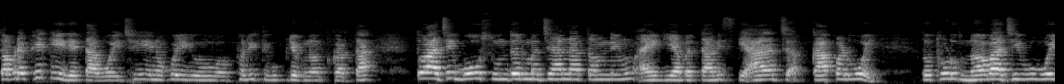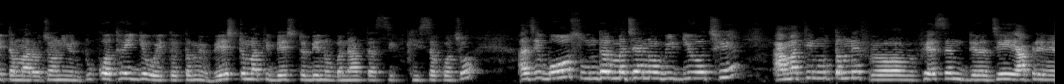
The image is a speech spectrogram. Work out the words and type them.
તો આપણે ફેંકી દેતા હોય છે, એનો કોઈ ફરીથી ઉપયોગ નથી કરતા. તો આજે બહુ સુંદર મજાના તમને હું આઈડિયા બતાવીશ કે આ જ કાપડ હોય તો થોડુંક નવા જેવું હોય, તમારો ચણિયો ટૂંકો થઈ ગયો હોય તો તમે વેસ્ટમાંથી બેસ્ટ બેનો બનાવતા શીખી શકો છો. આજે બહુ સુંદર મજાનો વીડિયો છે. આમાંથી હું તમને ફેશન જે આપણે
